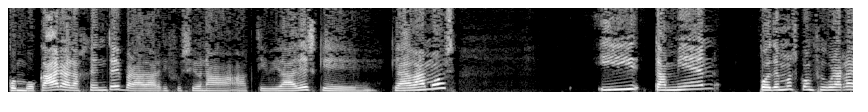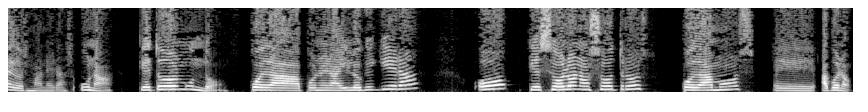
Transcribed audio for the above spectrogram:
convocar a la gente, para dar difusión a, actividades que hagamos. Y también podemos configurarla de dos maneras. Una, que todo el mundo pueda poner ahí lo que quiera o que solo nosotros podamos... eh, ah, bueno,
